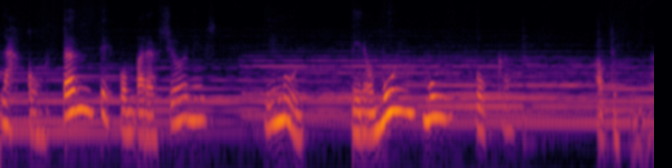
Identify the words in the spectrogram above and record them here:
las constantes comparaciones y muy, pero muy, muy poca autoestima.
